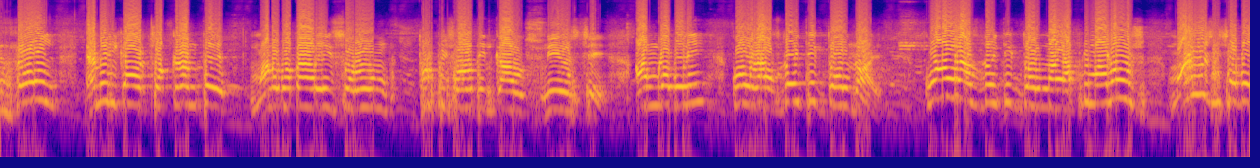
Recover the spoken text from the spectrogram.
ইসরায়েল, আমেরিকার চক্রান্তে মানবতার এই চরম দুর্বিষহ দিনকাল নিয়ে এসছে। আমরা বলি, কোন রাজনৈতিক দল নয়, কোন রাজনৈতিক দল নয়, আপনি মানুষ। মানুষ হিসাবে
